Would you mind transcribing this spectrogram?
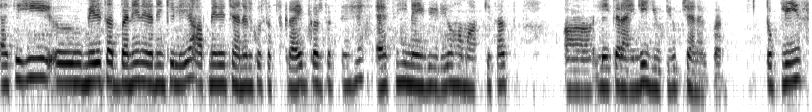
ऐसे ही मेरे साथ बने रहने के लिए आप मेरे चैनल को सब्सक्राइब कर सकते हैं। ऐसे ही नई वीडियो हम आपके साथ लेकर आएँगे यूट्यूब चैनल पर। तो please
